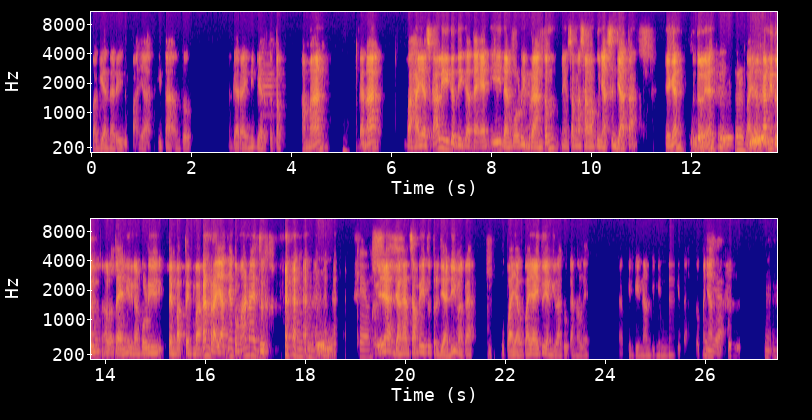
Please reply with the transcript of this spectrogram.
bagian dari upaya kita untuk negara ini biar tetap aman. Karena bahaya sekali ketika TNI dan Polri berantem yang sama-sama punya senjata, ya kan? Betul ya? Bayangkan itu kalau TNI dengan Polri tembak-tembakan, rakyatnya ke mana itu? ya, jangan sampai itu terjadi, maka upaya-upaya itu yang dilakukan oleh pimpinan-pimpinan kita untuk iya. menyatukan, iya.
